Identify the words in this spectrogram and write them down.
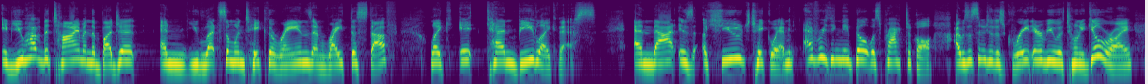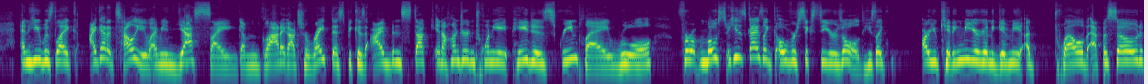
if you have the time and the budget and you let someone take the reins and write the stuff like it can be like this and that is a huge takeaway. I mean, everything they built was practical. I was listening to this great interview with Tony Gilroy, and he was like, I got to tell you, I mean, yes, I, I'm glad I got to write this because I've been stuck in 128 pages screenplay rule for most. He's guy's like over 60 years old. He's like, Are you kidding me? You're going to give me a 12 episode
